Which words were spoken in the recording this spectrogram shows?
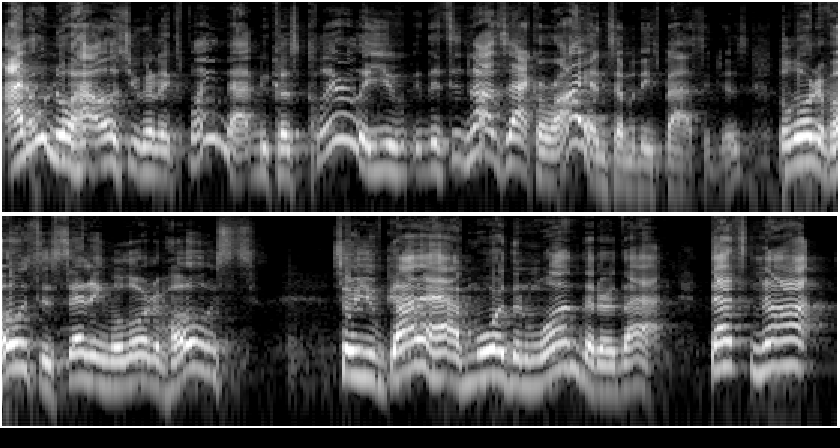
I don't know how else you're going to explain that because clearly you this is not Zechariah in some of these passages. The Lord of hosts is sending the Lord of hosts. So you've got to have more than one that are that. That's not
